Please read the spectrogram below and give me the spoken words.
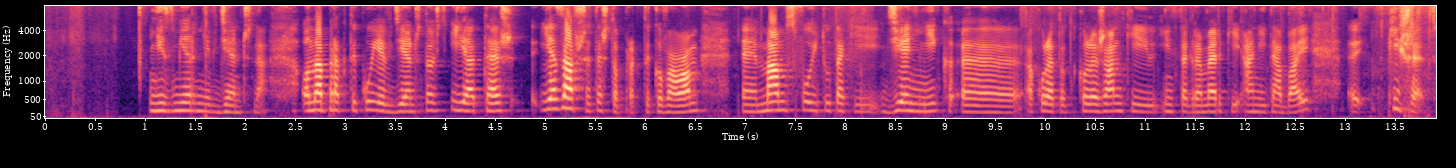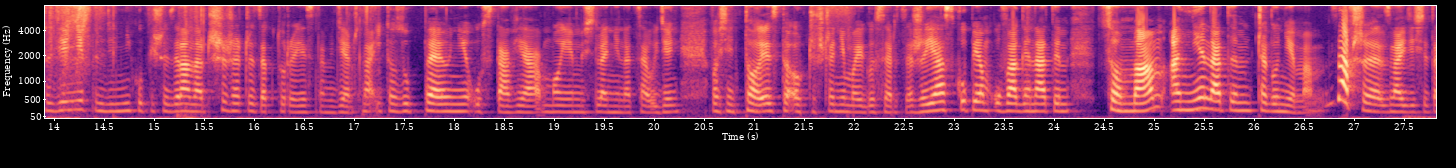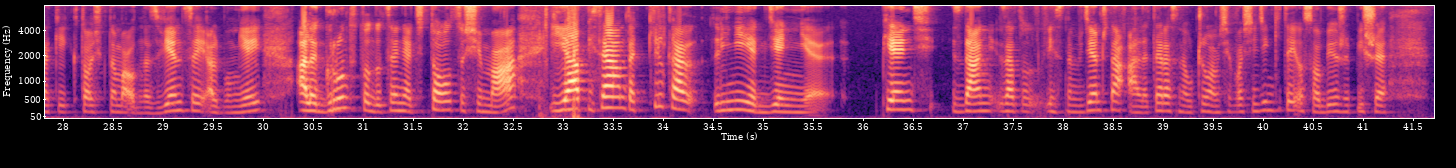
niezmiernie wdzięczna. Ona praktykuje wdzięczność i ja też, ja zawsze też to praktykowałam. E, Mam swój tu taki dziennik, e, akurat od koleżanki, instagramerki Ani Tabaj. E, Piszę, codziennie w tym dzienniku piszę z rana trzy rzeczy, za które jestem wdzięczna i to zupełnie ustawia moje myślenie na cały dzień. Właśnie to jest to oczyszczenie mojego serca, że ja skupiam uwagę na tym, co mam, a nie na tym, czego nie mam. Zawsze znajdzie się taki ktoś, kto ma od nas więcej albo mniej, ale grunt to doceniać to, co się ma. I ja pisałam tak kilka linijek dziennie, pięć zdań, za co jestem wdzięczna, ale teraz nauczyłam się właśnie dzięki tej osobie, że piszę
